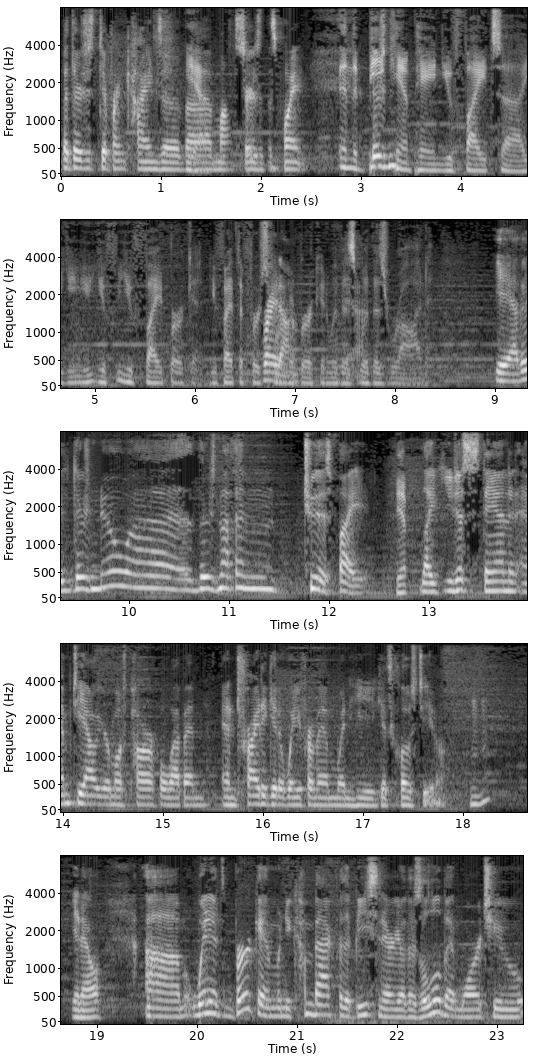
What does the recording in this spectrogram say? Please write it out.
but they're just different kinds of uh, Yeah. monsters at this point. In the B There's- campaign, you fight uh, you, you you fight Birkin. You fight the first Right form on. of Birkin with his Yeah. with his rod. Yeah, there, there's no, uh, there's nothing to this fight. Yep. Like you just stand and empty out your most powerful weapon and try to get away from him when he gets close to you. Mm-hmm. You know, um, when it's Birkin, when you come back for the B scenario, there's a little bit more to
